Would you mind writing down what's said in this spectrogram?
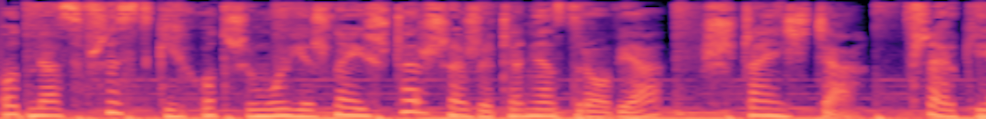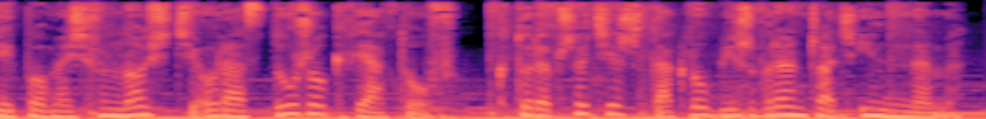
Od nas wszystkich otrzymujesz najszczersze życzenia zdrowia, szczęścia, wszelkiej pomyślności oraz dużo kwiatów, które przecież tak lubisz wręczać innym.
